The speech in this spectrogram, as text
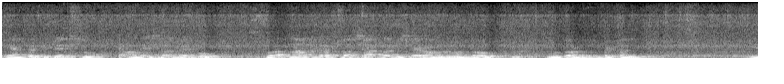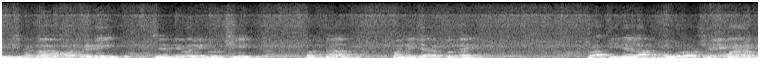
మీ అందరికీ తెలుసు ఆదేశాల మేరకు స్వర్ణ ఆంధ్ర స్వచ్ఛ ఆంధ్ర దిశగా మనం అందరూ ముందు అడుగులు పెట్టాలి. ఈ దిశగా ఆల్రెడీ జనవరి నుంచి కొంత పని జరుగుతున్నాయి. ప్రతి నెల మూడో శనివారం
